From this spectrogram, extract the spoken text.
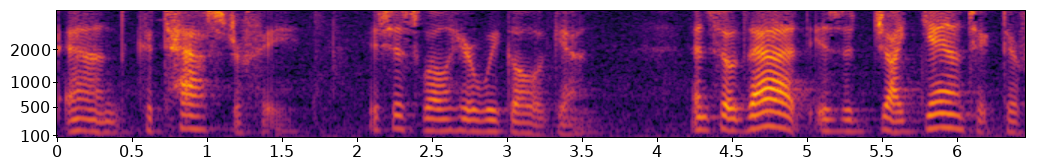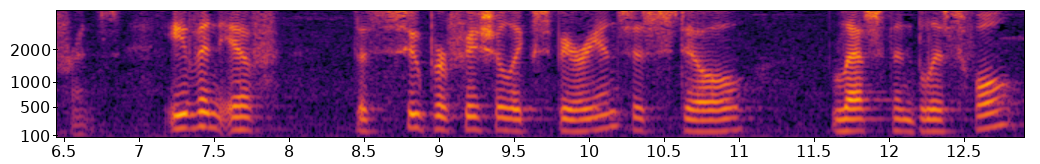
and catastrophe. It's just, well, here we go again. And so that is a gigantic difference. Even if the superficial experience is still less than blissful,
